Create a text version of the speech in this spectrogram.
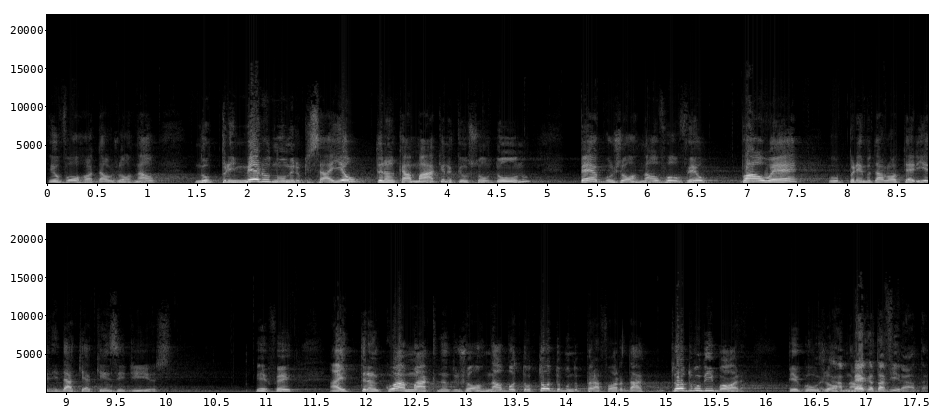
eu vou rodar o jornal. No primeiro número que sair, eu tranco a máquina, que eu sou o dono, pego o jornal, vou ver qual é o prêmio da loteria de daqui a 15 dias. Perfeito? Aí trancou a máquina do jornal, botou todo mundo para fora da. Todo mundo embora. Pegou o jornal. A mega da virada.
